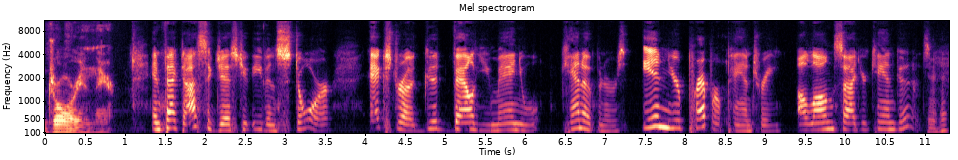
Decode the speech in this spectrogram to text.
drawer in there. In fact, I suggest you even store extra good value manual can openers in your prepper pantry alongside your canned goods. Mhm.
